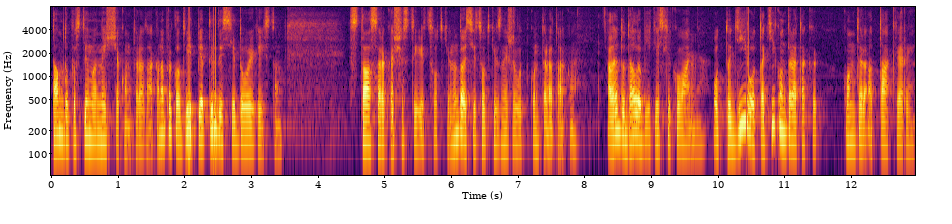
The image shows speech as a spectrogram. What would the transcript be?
там допустима нижча контратака. Наприклад, від 50 до якихось там 146%. Ну, 20% знижили б контратаку. Але додали б якесь лікування. От тоді, от такі контратаки, контратакери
